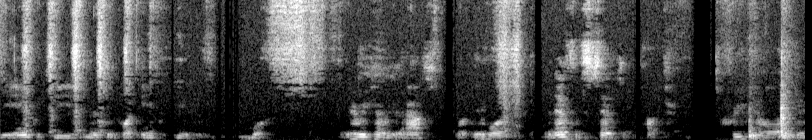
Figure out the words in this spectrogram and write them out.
the amputee, and this is what amputee wants. Every time you ask what they want, and that's a sense of touch. Free will,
